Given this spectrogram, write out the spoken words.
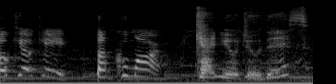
Okay, okay. But Kumar, can you do this?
